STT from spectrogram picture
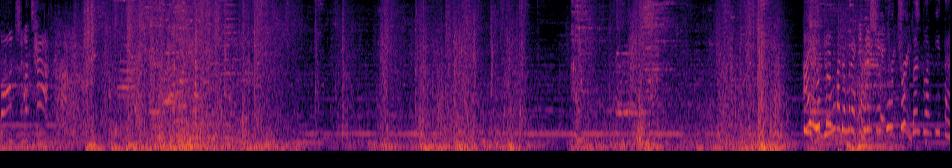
Launch attack! Ajukan pada mereka. Butuh bantuan kita.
